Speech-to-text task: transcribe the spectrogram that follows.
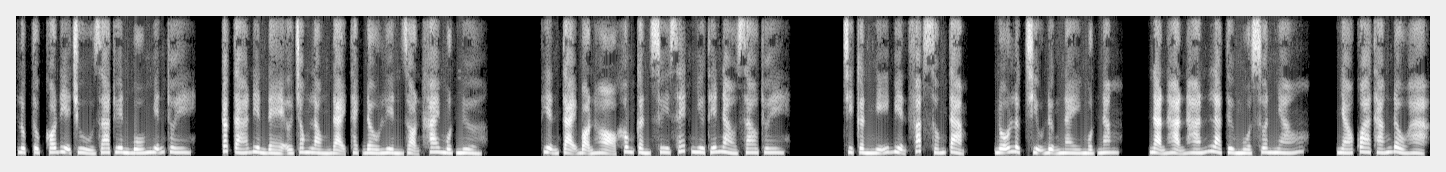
Lục tục có địa chủ ra tuyên bố miễn thuê, các tá điền đè ở trong lòng đại thạch đầu liền dọn khai một nửa. Hiện tại bọn họ không cần suy xét như thế nào giao thuê. Chỉ cần nghĩ biện pháp sống tạm, nỗ lực chịu đựng này một năm. Nạn hạn hán là từ mùa xuân nháo, nháo qua tháng đầu hạ,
